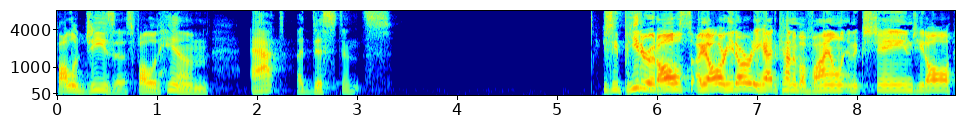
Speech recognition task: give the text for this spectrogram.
followed Jesus, followed him at a distance. You see, Peter had also, he'd already had kind of a violent exchange. He'd, all,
